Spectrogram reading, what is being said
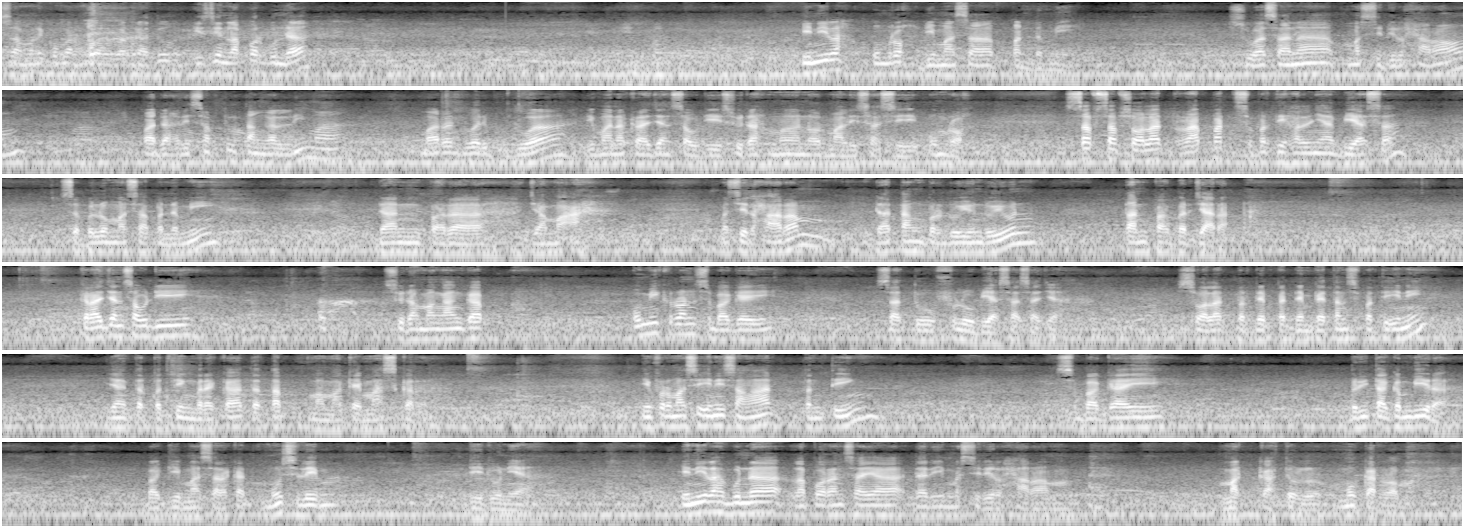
Assalamualaikum warahmatullahi wabarakatuh. Izin lapor Bunda. Inilah umroh di masa pandemi. Suasana Masjidil Haram pada hari Sabtu tanggal 5 Maret 2002 di mana kerajaan Saudi sudah menormalisasi umroh. Saf-saf solat rapat seperti halnya biasa sebelum masa pandemi dan para jamaah Masjidil Haram datang berduyun-duyun tanpa berjarak. Kerajaan Saudi sudah menganggap Omikron sebagai satu flu biasa saja. Solat berdempet-dempetan seperti ini, yang terpenting mereka tetap memakai masker. Informasi ini sangat penting sebagai berita gembira bagi masyarakat muslim di dunia. Inilah Bunda laporan saya dari Masjidil Haram Makkahul Mukarramah.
